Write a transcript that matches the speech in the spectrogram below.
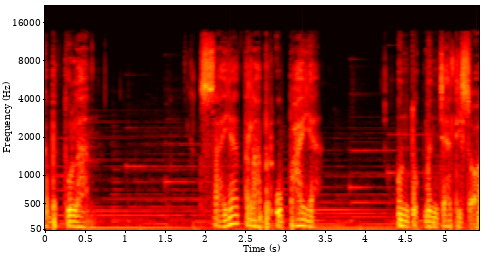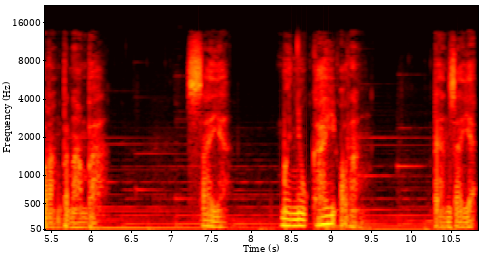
kebetulan. Saya telah berupaya untuk menjadi seorang penambah. Saya menyukai orang, dan saya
